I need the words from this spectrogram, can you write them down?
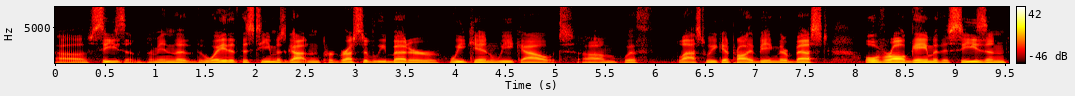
uh, season. I mean, the the way that this team has gotten progressively better week in, week out, um, with last weekend probably being their best overall game of the season.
